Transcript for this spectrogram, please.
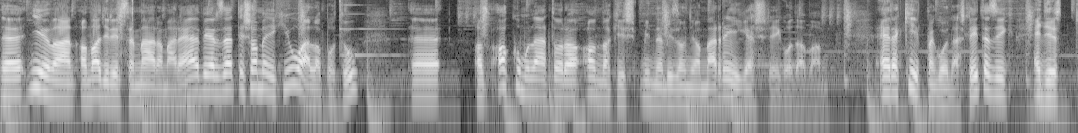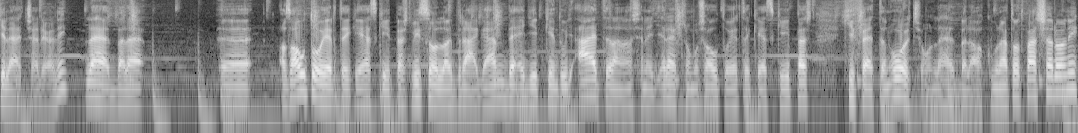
E, nyilván a nagy része mára már elvérzett, és amelyik jó állapotú, az akkumulátora annak is minden bizonyal már réges-rég oda van. Erre két megoldás létezik, egyrészt ki lehet cserélni, lehet bele az autó értékéhez képest viszonylag drágán, de egyébként úgy általánosan egy elektromos autó értékéhez képest kifejezetten olcsón lehet bele akkumulátort vásárolni,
